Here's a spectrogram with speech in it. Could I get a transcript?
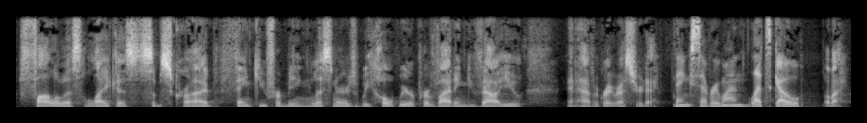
follow us, like us, subscribe. Thank you for being listeners. We hope we are providing you value and have a great rest of your day. Thanks, everyone. Let's go. Bye bye.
